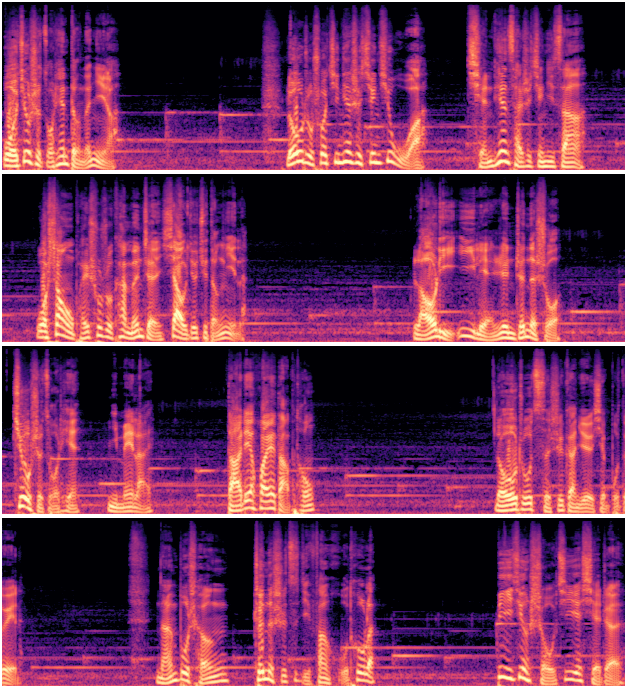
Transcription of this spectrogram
我就是昨天等的你啊。”楼主说：“今天是星期五啊，前天才是星期三啊。我上午陪叔叔看门诊，下午就去等你了。”老李一脸认真的说：“就是昨天你没来，打电话也打不通。”楼主此时感觉有些不对了，难不成真的是自己犯糊涂了？毕竟手机也写着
